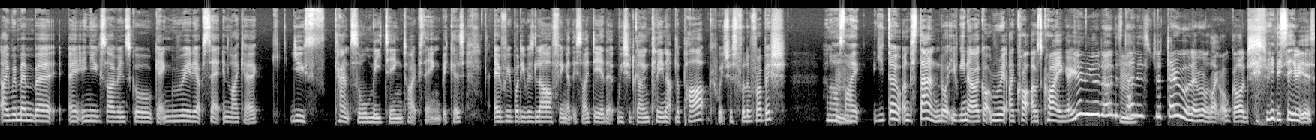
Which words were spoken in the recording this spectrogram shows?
I remember uh, in Yugoslavia in school getting really upset in like a youth council meeting type thing because everybody was laughing at this idea that we should go and clean up the park, which was full of rubbish. And I was hmm. like, you don't understand what you, you know, I got, re- I, cry- I was crying, going, yeah, you don't understand, hmm. it's just terrible. And everyone was like, oh God, she's really serious.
